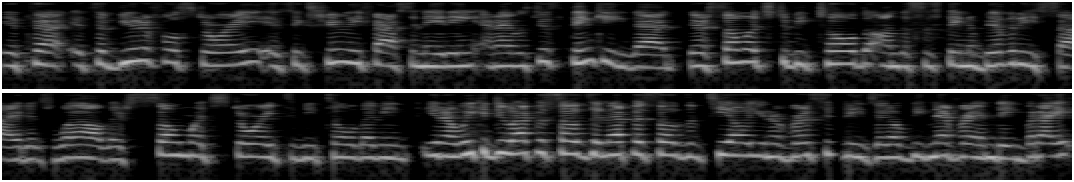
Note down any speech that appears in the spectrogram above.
it's a it's a beautiful story. It's extremely fascinating. And i was just thinking that there's so much to be told on the sustainability side as well. There's so much story to be told. I mean you know we could do episodes and episodes of tl universities. It'll be never ending. But i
